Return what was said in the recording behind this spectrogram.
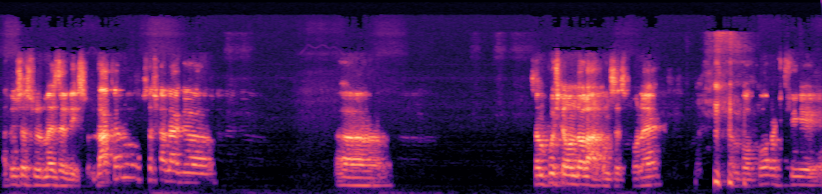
atunci să-și urmeze visul. Dacă nu, să-și aleagă uh, să împuște un dolar, cum se spune, în popor și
